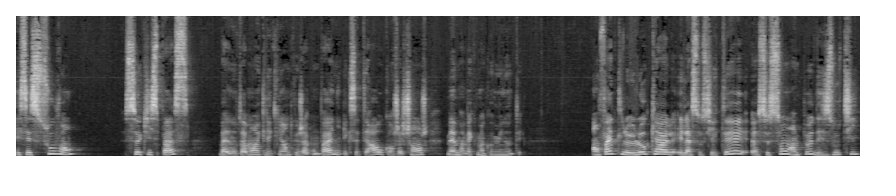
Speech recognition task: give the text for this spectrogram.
Et c'est souvent ce qui se passe, bah notamment avec les clientes que j'accompagne, etc., ou quand j'échange même avec ma communauté. En fait, le local et la société, euh, ce sont un peu des outils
